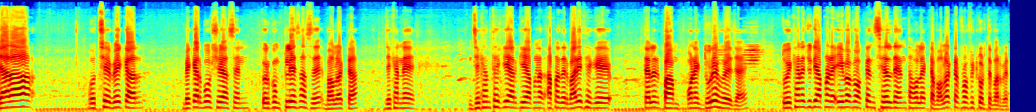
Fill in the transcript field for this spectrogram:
যারা হচ্ছে বেকার বেকার বসে আছেন, ওরকম প্লেস আছে, ভালো একটা, যেখানে, যেখান থেকে আর কি আপনার, আপনাদের বাড়ি থেকে তেলের পাম্প অনেক দূরে হয়ে যায়, তো এখানে যদি আপনারা এইভাবে অকটেন সেল দেন, তাহলে একটা ভালো একটা প্রফিট করতে পারবেন।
